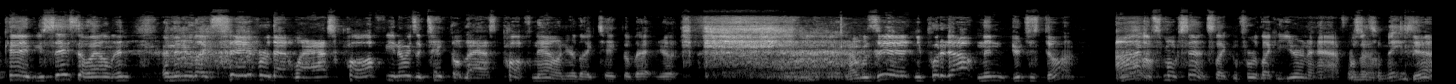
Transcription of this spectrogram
okay, if you say so, Allen. And then you're like, savor that last puff. You know, he's like, take the last puff now, and you're like, take the last. And you're like, that was it. And you put it out, and then you're just done. I haven't smoked since, like for like a year and a half. Well, that's amazing. Yeah.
